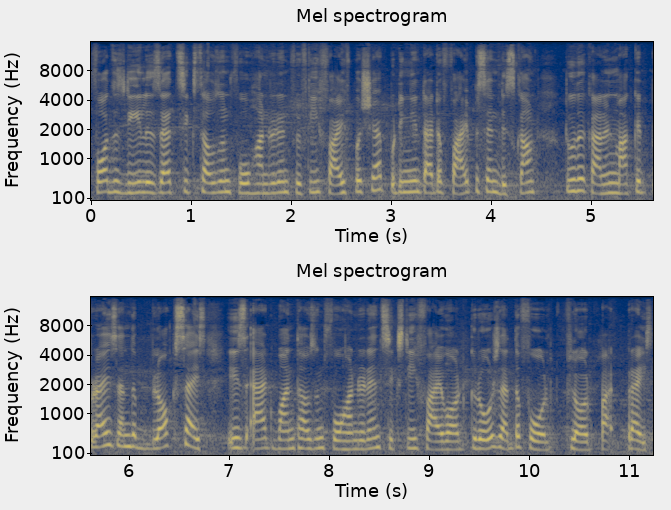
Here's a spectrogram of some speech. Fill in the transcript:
for this deal is at 6,455 per share putting it at a 5% discount to the current market price and the block size is at 1,465 odd crores at the floor price.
